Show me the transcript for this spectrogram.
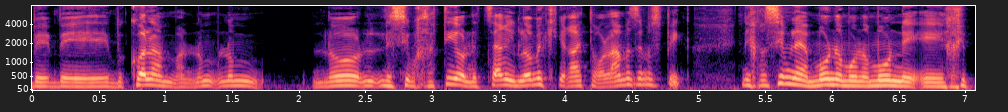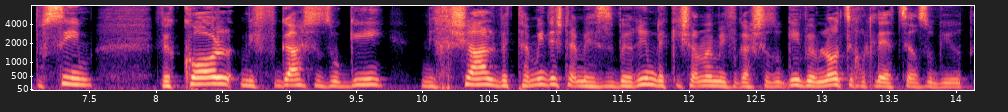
ובכל ה... לא, לא, לא, לשמחתי או לצערי, לא מכירה את העולם הזה מספיק, נכנסים להמון המון המון אה, חיפושים, וכל מפגש זוגי נכשל, ותמיד יש להם הסברים לכישלון המפגש הזוגי, והם לא מצליחות לייצר זוגיות.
